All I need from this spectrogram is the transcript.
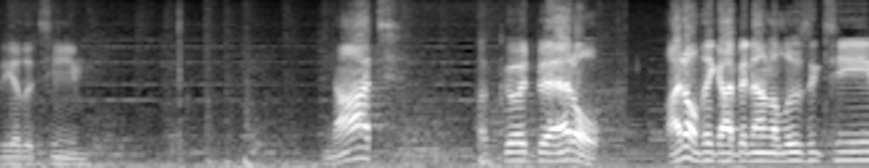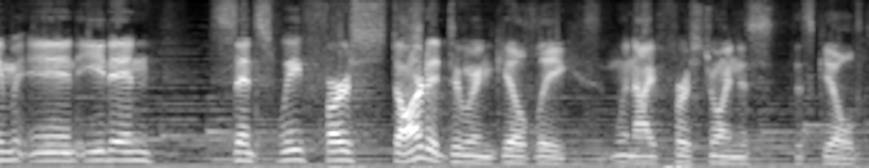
the other team. Not a good battle. I don't think I've been on a losing team in Eden since we first started doing Guild League, when I first joined this, this guild.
